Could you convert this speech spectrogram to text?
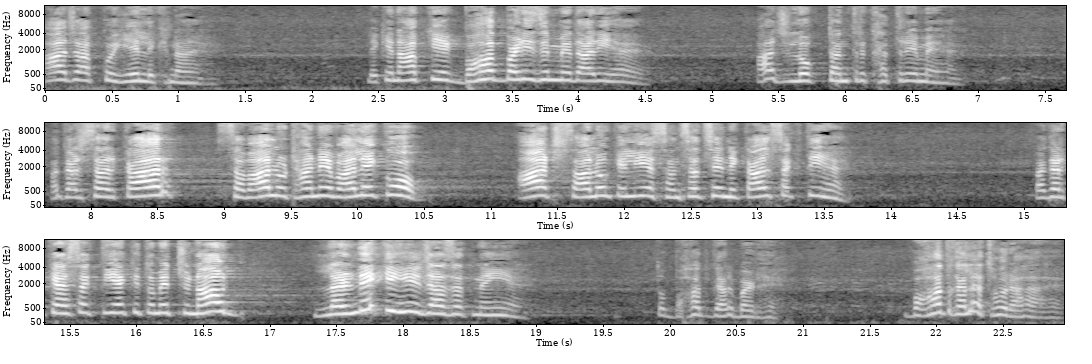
आज आपको ये लिखना है। लेकिन आपकी एक बहुत बड़ी ज़िम्मेदारी है। आज लोकतंत्र खतरे में है। अगर सरकार सवाल उठाने वाले को आठ सालों के लिए संसद से निकाल सकती है, अगर कह सकती है कि तुम्हें चुनाव लड़ने की ही इजाज़त नहीं है तो बहुत गड़बड़ है। बहुत गलत हो रहा है।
